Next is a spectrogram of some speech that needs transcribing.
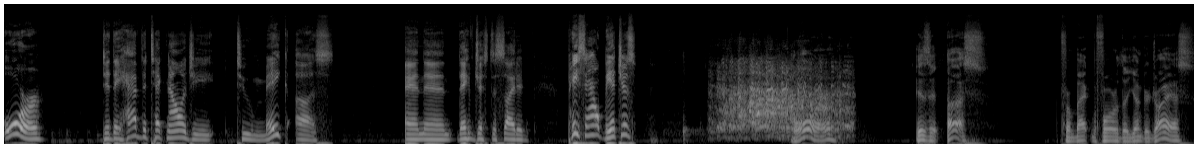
Or did they have the technology to make us and then they've just decided, peace out, bitches? Or is it us from back before the Younger Dryas,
